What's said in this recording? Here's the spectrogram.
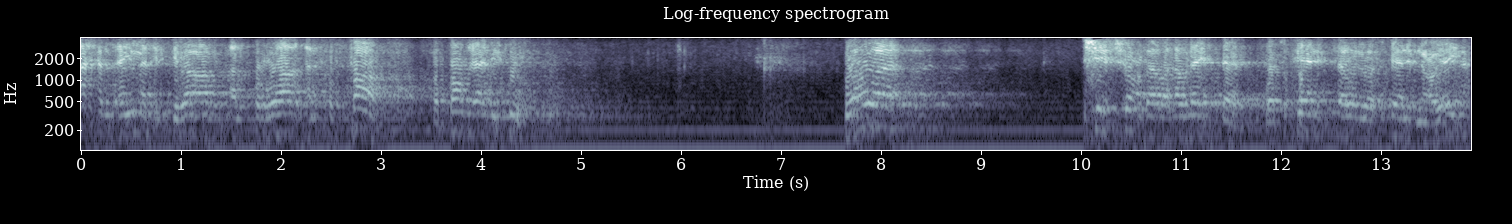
أحد الأئمة الكبار القراء الحفاظ حفاظ أهل الكوفة. وهو شيخ شعبة وهؤلاء الثالث وسفيان الثوري وسفيان بن عيينة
